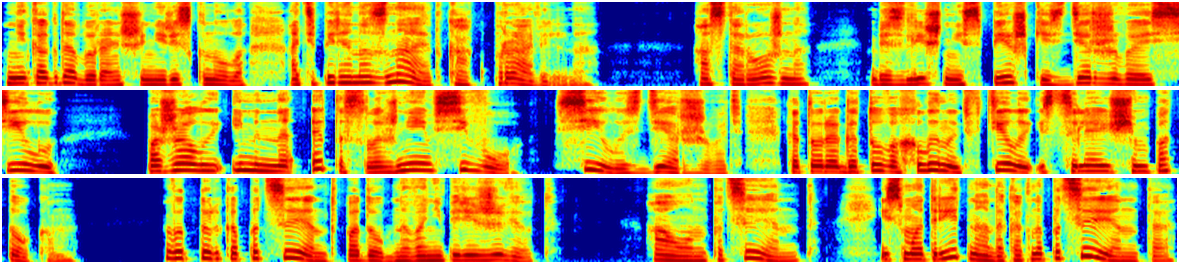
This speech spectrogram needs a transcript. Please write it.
Никогда бы раньше не рискнула, а теперь она знает, как правильно. Осторожно, без лишней спешки, сдерживая силу, пожалуй, именно это сложнее всего — силу сдерживать, которая готова хлынуть в тело исцеляющим потоком. Вот только пациент подобного не переживет. А он пациент. И смотреть надо, как на пациента.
